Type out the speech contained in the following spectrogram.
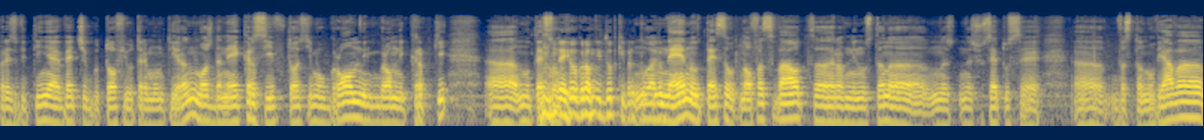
през Витиня е вече готов и отремонтиран. Може да не е красив, т.е. има огромни, огромни кръпки, но те са... Не и огромни дубки, предполагам. Не, но те са от нов асфалт, равнеността на, на, на шосето се възстановява,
